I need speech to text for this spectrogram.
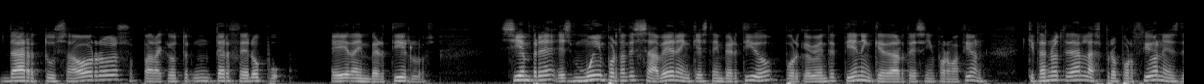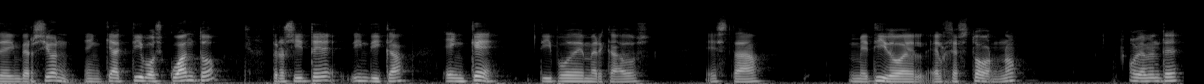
dar tus ahorros para que otro, un tercero pueda invertirlos. Siempre es muy importante saber en qué está invertido, porque obviamente tienen que darte esa información. Quizás no te dan las proporciones de inversión, en qué activos, cuánto, pero sí te indica en qué tipo de mercados está metido el, el gestor, ¿no? Obviamente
